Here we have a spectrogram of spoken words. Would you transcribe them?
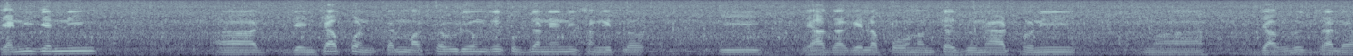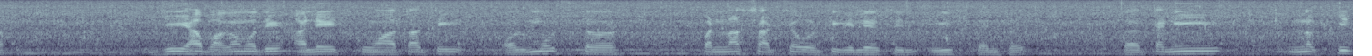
ज्यांनी ज्यांनी ज्यांच्या पण कारण मागच्या व्हिडिओमध्ये खूप जणांनी सांगितलं की ह्या जागेला पाहून आमच्या जुन्या आठवणी जागृत झाल्या. जे ह्या भागामध्ये आले किंवा आता ते ऑलमोस्ट पन्नास साठच्या वरती गेले असतील वीस त्यांचं. तर त्यांनी नक्कीच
